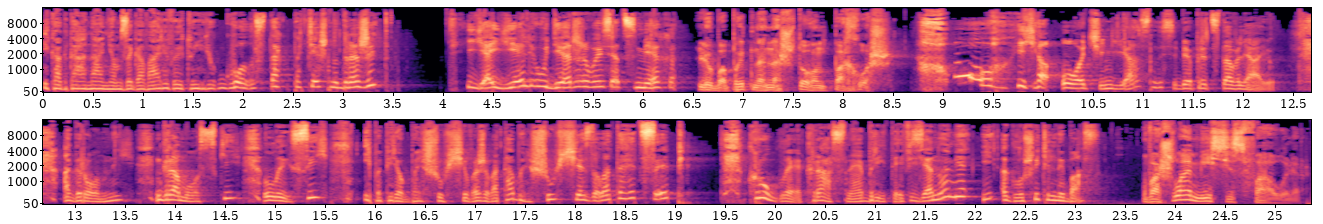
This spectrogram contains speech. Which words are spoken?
и когда она о нем заговаривает, у нее голос так потешно дрожит. Я еле удерживаюсь от смеха. Любопытно, на что он похож. О, я очень ясно себе представляю. Огромный, громоздкий, лысый и поперек большущего живота большущая золотая цепь. Круглая красная бритая физиономия и оглушительный бас. Вошла миссис Фаулер.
